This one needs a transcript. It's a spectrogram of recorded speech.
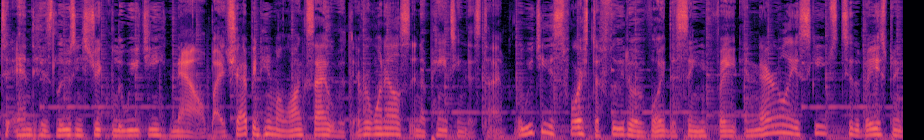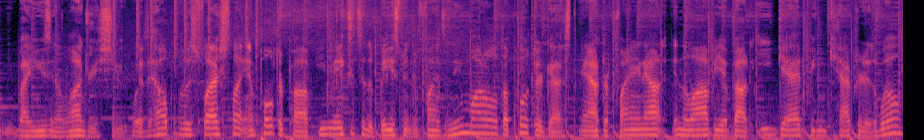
to end his losing streak with Luigi now by trapping him alongside with everyone else in a painting this time. Luigi is forced to flee to avoid the same fate and narrowly escapes to the basement by using a laundry chute. With the help of his flashlight and Polterpup, he makes it to the basement and finds a new model of the Poltergust, and after finding out in the lobby about Egad being captured as well,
